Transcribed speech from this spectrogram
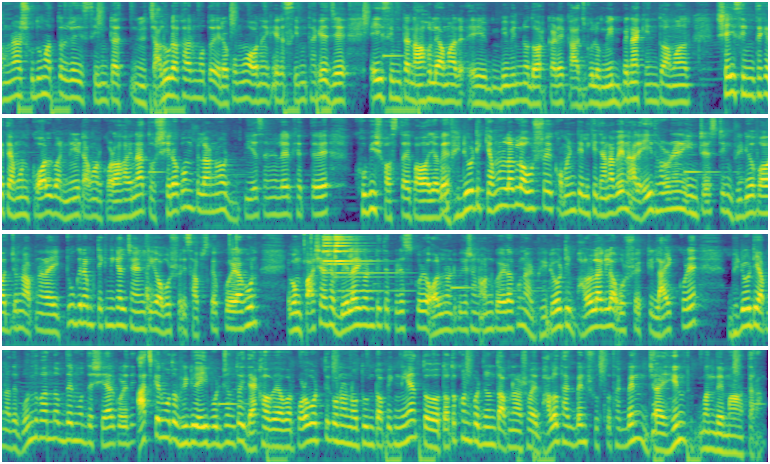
আপনারা শুধুমাত্র যদি সিমটা চালু রাখার মতো এরকমও অনেকের সিম থাকে যে এই সিমটা না হলে আমার এই বিভিন্ন দরকারে কাজগুলো মিটবে না, কিন্তু আমার সেই সিম থেকে তেমন কল বা নেট আমার করা হয় না। তো সেরকম প্ল্যানও বিএসএনএলের ক্ষেত্রে খুবই সস্তায় পাওয়া যাবে। ভিডিওটি কেমন লাগল অবশ্যই কমেন্টে লিখে জানাবেন। আর এই ধরনের ইন্টারেস্টিং ভিডিও পাওয়ার জন্য আপনারা এই টু গ্রাম টেকনিক্যাল চ্যানেলটিকে অবশ্যই সাবস্ক্রাইব করে রাখুন এবং পাশে আসা বেল আইকনটিতে প্রেস করে অল নোটিফিকেশন অন করে রাখুন। আর ভিডিওটি ভালো লাগলে অবশ্যই একটি লাইক করে ভিডিওটি আপনাদের বন্ধু বান্ধবদের মধ্যে শেয়ার করে দিন। আজকের মতো ভিডিও এই পর্যন্তই। দেখা হবে আবার পরবর্তী কোনো নতুন টপিক নিয়ে। তো ততক্ষণ পর্যন্ত আপনারা সবাই ভালো থাকবেন সুস্থ থাকবেন। জয় হিন্দ বন্দে মাতারাম।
